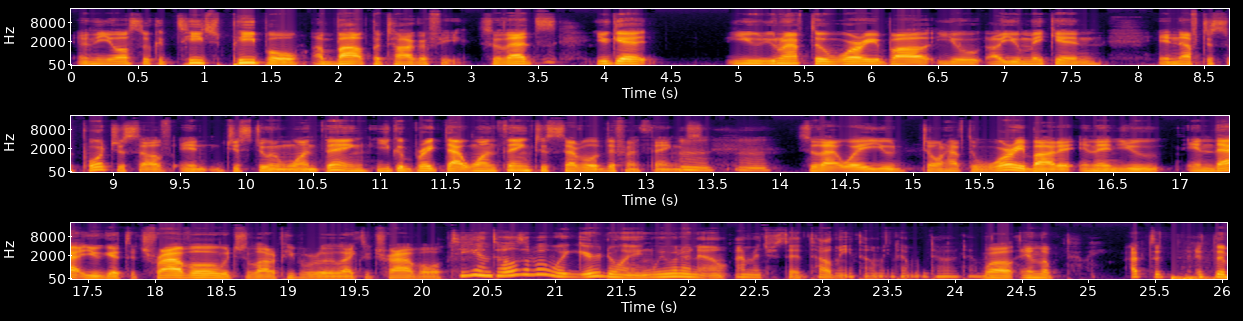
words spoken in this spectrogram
and you also could teach people about photography. So that's you get you you don't have to worry about you are you making enough to support yourself in just doing one thing. You could break that one thing to several different things Mm, mm. so that way you don't have to worry about it and then you in that you get to travel which a lot of people really like to travel Tegan, tell us about what you're doing. We want to know. I'm interested. Tell me, tell me, tell me, tell me. Tell me. well in the at the at the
